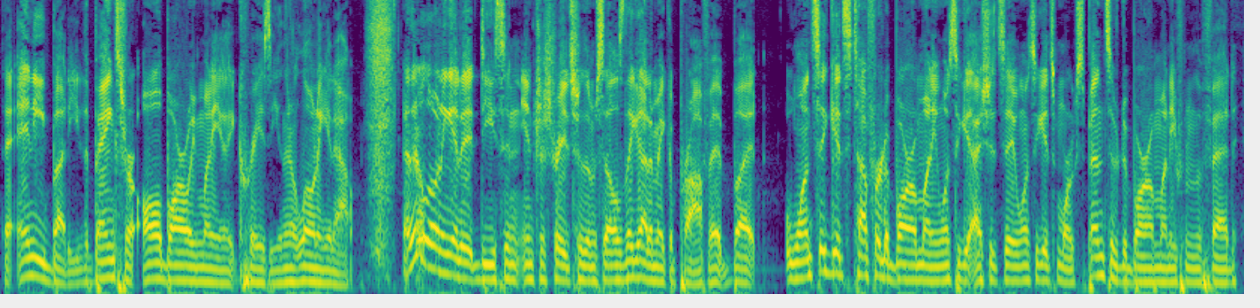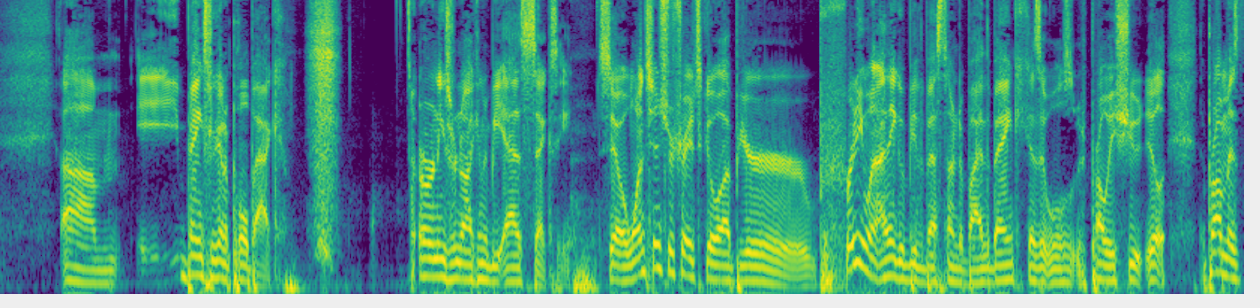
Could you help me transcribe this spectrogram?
that anybody, the banks are all borrowing money like crazy and they're loaning it out. And they're loaning it at decent interest rates for themselves. They got to make a profit, but once it gets tougher to borrow money, once it get, I should say, once it gets more expensive to borrow money from the Fed, um, banks are going to pull back earnings are not going to be as sexy. So once interest rates go up, you're pretty much. I think it would be the best time to buy the bank because it will probably shoot. the problem is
